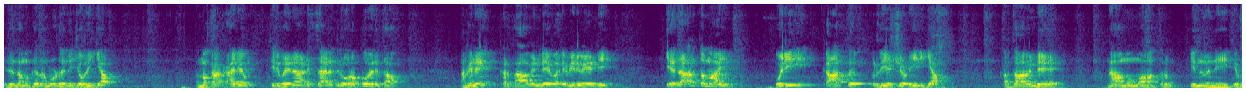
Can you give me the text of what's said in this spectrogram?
ഇത് നമുക്ക് നമ്മളോട് തന്നെ ചോദിക്കാം. നമുക്ക് ആ കാര്യം തിരുവചന അടിസ്ഥാനത്തിൽ ഉറപ്പുവരുത്താം അങ്ങനെ കർത്താവിന്റെ വരവിന് വേണ്ടി യഥാർത്ഥമായും ഒരു കാത്ത് പ്രതീക്ഷയോടെ ഇരിക്കാം. കർത്താവിന്റെ നാമം മാത്രം ഇന്നും എന്നേക്കും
